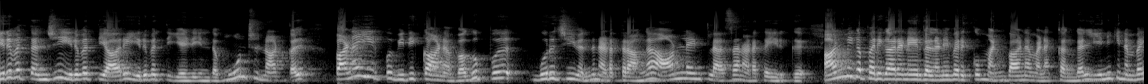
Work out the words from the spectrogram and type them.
இருபத்தஞ்சு இருபத்தி ஆறு இருபத்தி ஏழு இந்த மூன்று நாட்கள் பண ஈர்ப்பு விதிக்கான வகுப்பு குருஜி வந்து நடத்துறாங்க. ஆன்லைன் கிளாஸா நடக்க இருக்கு. ஆன்மீக பரிகார நேர்கள் அனைவருக்கும் அன்பான வணக்கங்கள். இன்னைக்கு நம்ம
